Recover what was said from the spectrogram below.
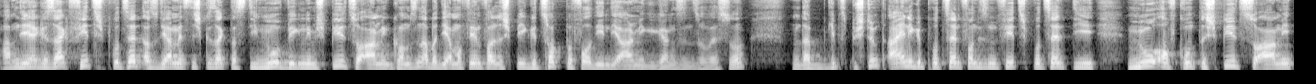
Haben die ja gesagt, 40 Prozent, also die haben jetzt nicht gesagt, dass die nur wegen dem Spiel zur Army gekommen sind, aber die haben auf jeden Fall das Spiel gezockt, bevor die in die Army gegangen sind, so weißt du. Und da gibt's bestimmt einige Prozent von diesen 40 Prozent, die nur aufgrund des Spiels zur Army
